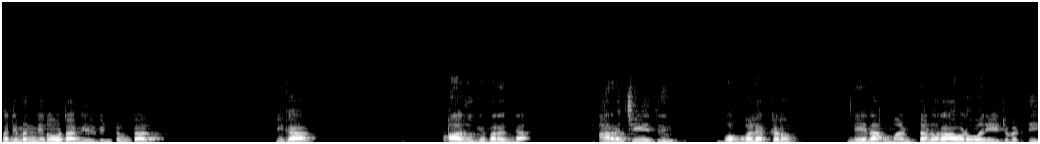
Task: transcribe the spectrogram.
పది మంది నోట మీరు వింటుంటారు. ఇక ఆరోగ్యపరంగా అరచేతి బొబ్బలు ఎక్కడం లేదా మంటలు రావడం అనేటువంటిది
